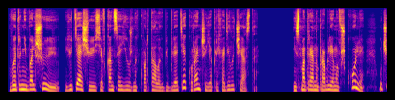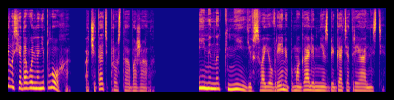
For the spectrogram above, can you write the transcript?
В эту небольшую, ютящуюся в конце южных кварталах библиотеку раньше я приходила часто. Несмотря на проблемы в школе, училась я довольно неплохо, а читать просто обожала. Именно книги в свое время помогали мне сбегать от реальности.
